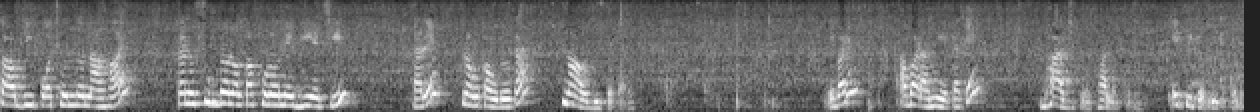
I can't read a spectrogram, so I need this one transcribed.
কারোর যদি পছন্দ না হয়, কেন শুকনো লঙ্কা ফোড়নে দিয়েছি, তাহলে লঙ্কা গুঁড়োটা নাও দিতে পারে। এবারে আবার আমি এটাকে ভাজবো ভালো করে এপিট ওপিট করে।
